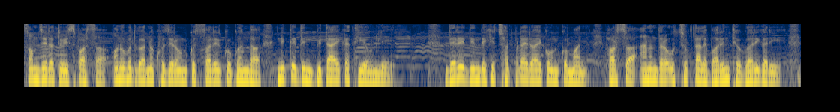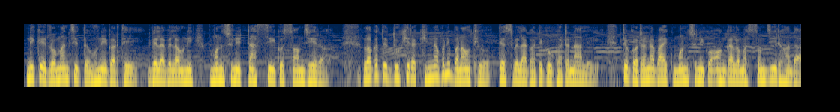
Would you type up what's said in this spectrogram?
सम्झेर त्यो स्पर्श अनुभूत गर्न खोजेर उनको शरीरको गन्ध निकै दिन बिताएका थिए उनले। धेरै दिनदेखि छटपटाइरहेको उनको मन हर्ष आनन्द र उत्सुकताले भरिन्थ्यो घरिघरि। निकै रोमाञ्चित हुने गर्थे। बेला बेला उनी मनसुनी टाँसिएको सम्झेर लगत्तै दुखी र खिन्न पनि बनाउँथ्यो त्यस बेला घटेको घटनाले। त्यो घटनाबाहेक मनसुनीको अङ्गालोमा सम्झिरहँदा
